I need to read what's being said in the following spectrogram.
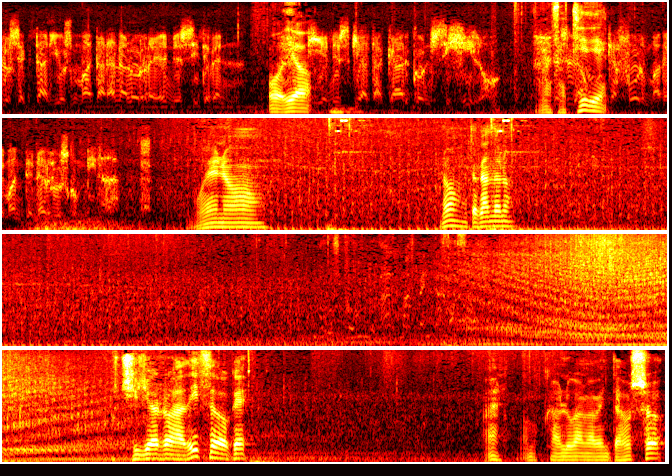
Los sectarios matarán a los rehenes si te ven. Oh, Dios Tienes que atacar con sigilo. No me Es la fastidie. única forma de mantenerlos con vida. Bueno No, atacándonos ¿Cuchillo arrojadizo o qué? Ver, vamos a buscar un lugar más ventajoso.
